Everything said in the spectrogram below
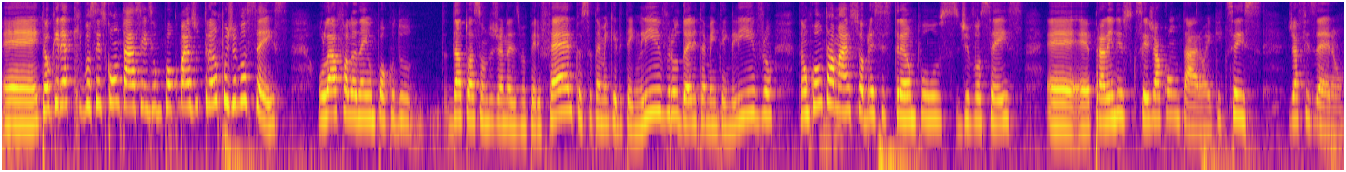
É, então eu queria que vocês contassem um pouco mais o trampo de vocês. O Léo falando aí um pouco do, da atuação do jornalismo periférico, você também que ele tem livro, o Dani também tem livro. Então conta mais sobre esses trampos de vocês, é, é, para além disso que vocês já contaram aí. O que, que vocês já fizeram?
